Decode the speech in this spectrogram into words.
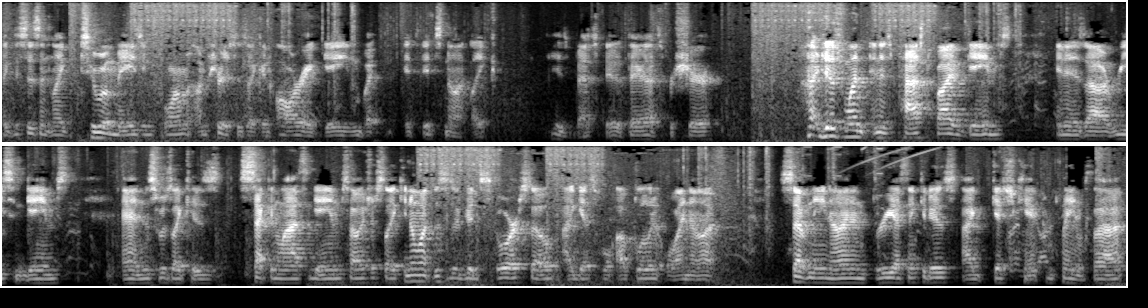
Like this isn't like too amazing for him. I'm sure this is like an alright game, but it, it's not like his best out there. That's for sure. I just went in his past five games, in his uh, recent games, and this was like his second last game, so I was just like, you know what, this is a good score, so I guess we'll upload it, why not? 79 and 3, I think it is. I guess you can't complain with that.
